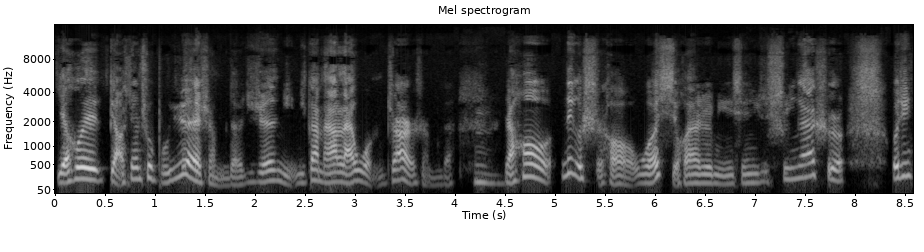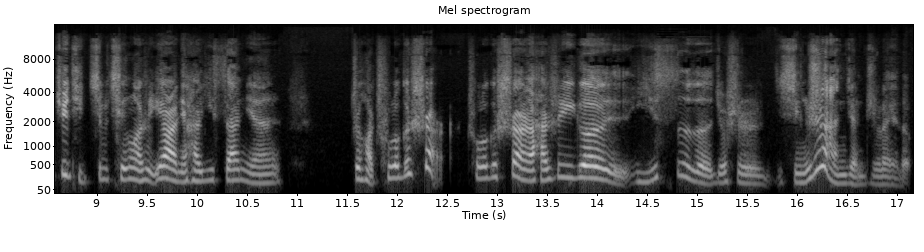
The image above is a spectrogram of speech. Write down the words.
也会表现出不悦什么的，就觉得你你干嘛要来我们这儿什么的。嗯。然后那个时候，我喜欢的这个明星是应该是，我已经具体记不清了，是一二年还是一三年，正好出了个事儿，出了个事儿呢，还是一个疑似的，就是刑事案件之类的。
